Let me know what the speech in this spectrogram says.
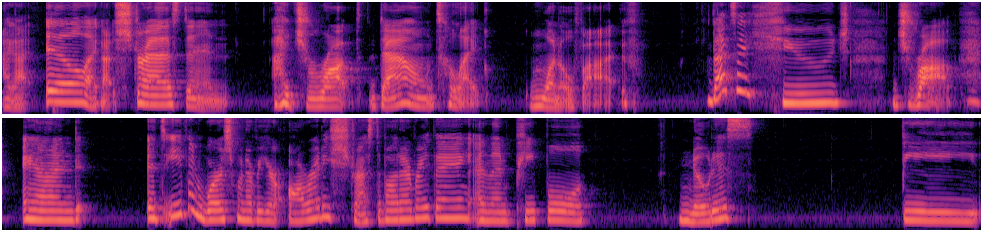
I got ill. I got stressed and I dropped down to like 105. That's a huge drop. And it's even worse whenever you're already stressed about everything and then people notice the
